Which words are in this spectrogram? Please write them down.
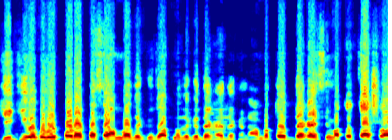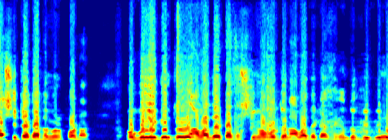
কি কি রকমের প্রোডাক্ট আছে আমরা যদি আপনাদেরকে দেখাই দেখেন। আমরা তো দেখাইছি মাত্র চারশো আশি টাকা দামের প্রোডাক্ট ওগুলো কিন্তু আমাদের কাছে সীমাবদ্ধ না। আমাদের কাছে কিন্তু বিভিন্ন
